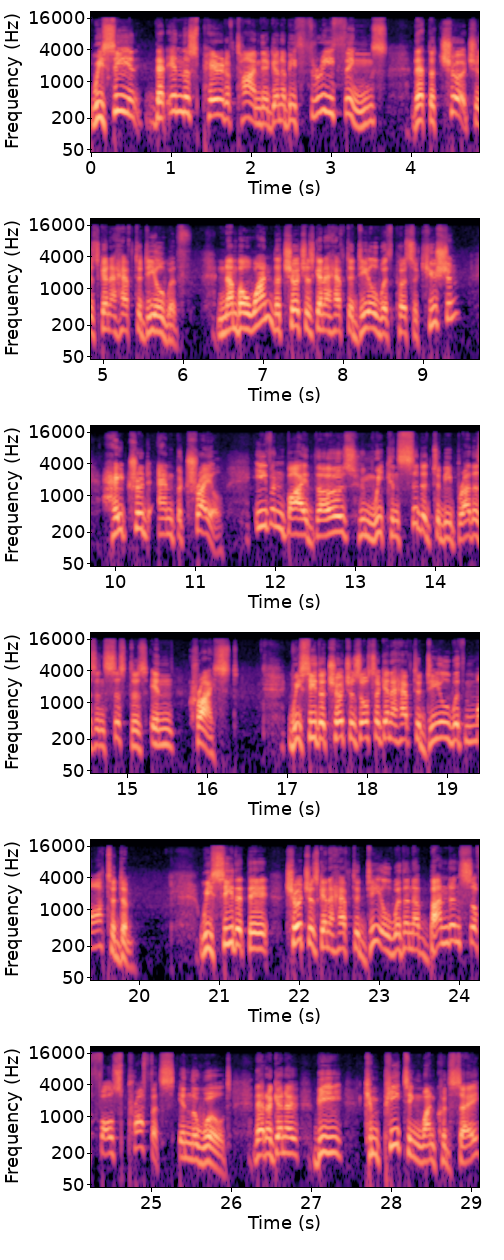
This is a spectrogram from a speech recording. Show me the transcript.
We see that in this period of time, there are going to be three things that the church is going to have to deal with. Number one, the church is going to have to deal with persecution, hatred, and betrayal, even by those whom we considered to be brothers and sisters in Christ. We see the church is also going to have to deal with martyrdom. We see that the church is going to have to deal with an abundance of false prophets in the world that are going to be competing, one could say,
